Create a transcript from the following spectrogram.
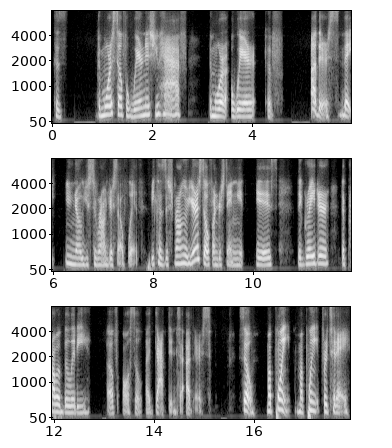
Because the more self awareness you have, the more aware of others that you know you surround yourself with. Because the stronger your self understanding is, the greater the probability of also adapting to others. So, my point, my point for today,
